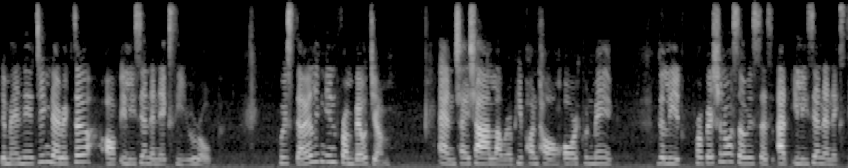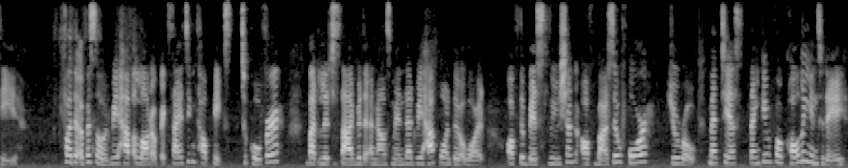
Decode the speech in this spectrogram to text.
the managing director of ElysianNxt Europe, who is dialing in from Belgium, and Chaichan Laorapeporntong or Kunmek, the lead professional services at ElysianNxt. For the episode, we have a lot of exciting topics to cover, but let's start with the announcement that we have won the award of the best solution of Basel IV Europe. Matthias, thank you for calling in today.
